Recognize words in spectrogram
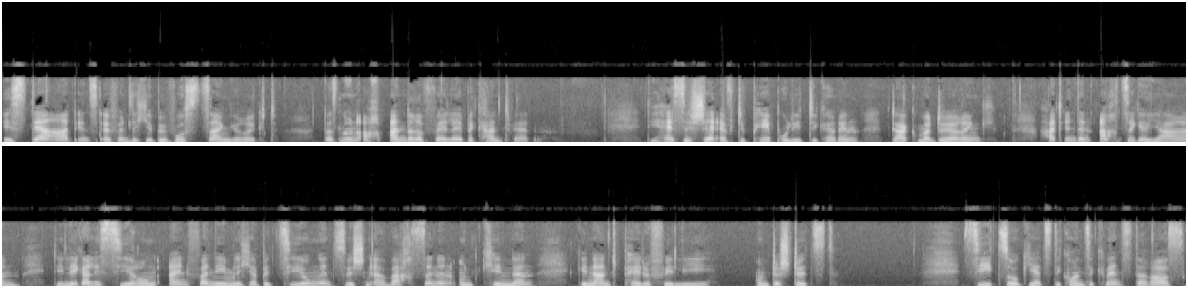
ist derart ins öffentliche Bewusstsein gerückt, dass nun auch andere Fälle bekannt werden. Die hessische FDP-Politikerin Dagmar Döring hat in den 80er Jahren die Legalisierung einvernehmlicher Beziehungen zwischen Erwachsenen und Kindern, genannt Pädophilie, unterstützt. Sie zog jetzt die Konsequenz daraus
